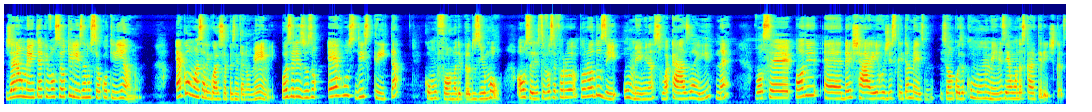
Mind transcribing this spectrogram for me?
Geralmente é a que você utiliza no seu cotidiano. É comum essa linguagem se apresentar no meme, pois eles usam erros de escrita como forma de produzir humor. Ou seja, se você for produzir um meme na sua casa aí, né? Você pode é, deixar erros de escrita mesmo. Isso é uma coisa comum no memes e é uma das características.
